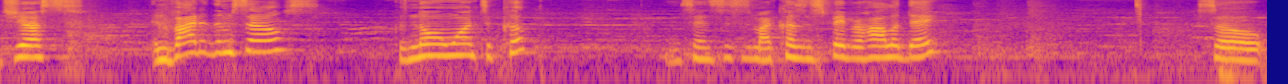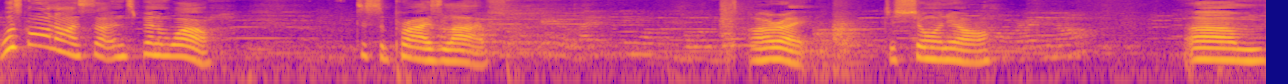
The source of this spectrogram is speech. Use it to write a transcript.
just invited themselves because no one wanted to cook. And since this is my cousin's favorite holiday, so what's going on, son? It's been a while. A surprise live. All right, just showing y'all. Um,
